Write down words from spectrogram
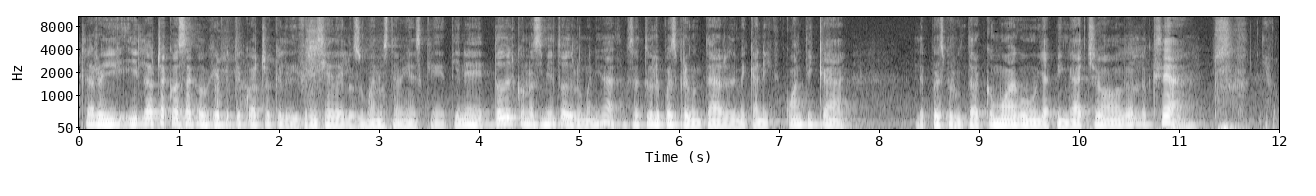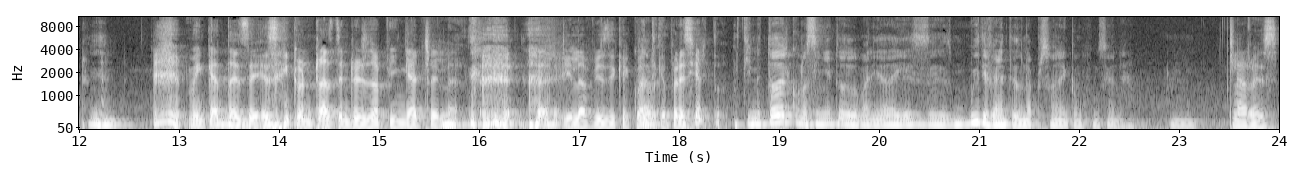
Claro, y, la otra cosa con GPT-4 que le diferencia de los humanos también es que tiene todo el conocimiento de la humanidad. O sea, tú le puedes preguntar de mecánica cuántica, le puedes preguntar cómo hago un yapingacho, lo, lo que sea. Me encanta ese, ese contraste entre la pingacha y la, y la física cuántica, pero es cierto. Tiene todo el conocimiento de la humanidad y es, es muy diferente de una persona en cómo funciona. Mm. Claro, es.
